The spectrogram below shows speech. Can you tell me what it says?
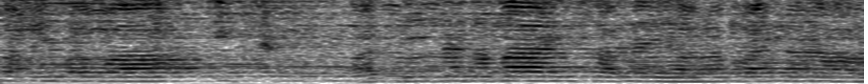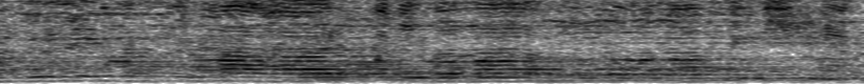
pakibaba. At dito naman sa may harapan na gilid ng simbahan, pakibaba ang inyong mga patient.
